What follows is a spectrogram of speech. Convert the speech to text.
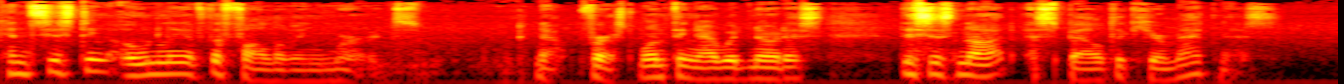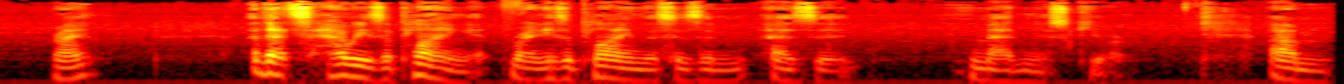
consisting only of the following words. Now, first, one thing I would notice this is not a spell to cure madness, right? That's how he's applying it, right? He's applying this as a, as a madness cure. Um,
